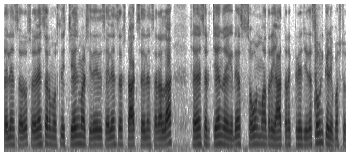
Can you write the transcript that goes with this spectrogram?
ಸೈಲೆನ್ಸರು ಸೈಲೆನ್ಸರ್ ಮೋಸ್ಟ್ಲಿ ಚೇಂಜ್ ಮಾಡಿಸಿದೆ. ಇದು ಸೈಲೆನ್ಸರ್ ಸ್ಟಾಕ್ ಸೈಲೆನ್ಸರ್ ಅಲ್ಲ. ಸೈಲೆನ್ಸರ್ ಚೇಂಜ್ ಆಗಿದೆ. ಸೌಂಡ್ ಮಾತ್ರ ಯಾವ ಥರ ಕ್ರೇಜ್ ಇದೆ. ಸೌಂಡ್ ಕೇಳಿ ಫಸ್ಟು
